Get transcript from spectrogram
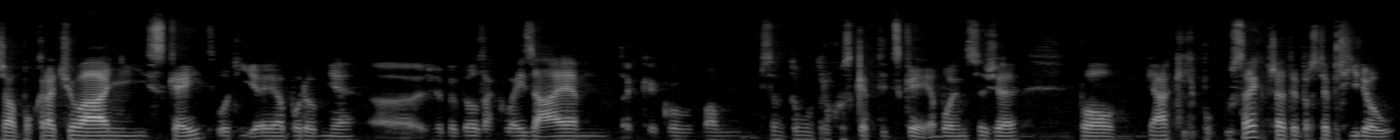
třeba pokračování Skate od EA a podobně, uh, že by byl takový zájem, tak jako mám, jsem tomu trochu skeptický a bojím se, že po nějakých pokusech, protože ty prostě přijdou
